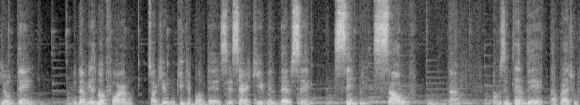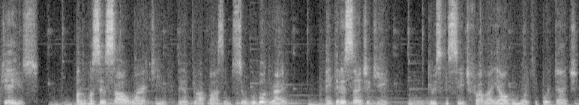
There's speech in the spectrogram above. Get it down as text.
que eu tenho. E da mesma forma, só que o que, que acontece? Esse arquivo ele deve ser sempre salvo, tá? Vamos entender na prática o que é isso. Quando você salva um arquivo dentro de uma pasta do seu Google Drive, é interessante aqui, que eu esqueci de falar e algo muito importante,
